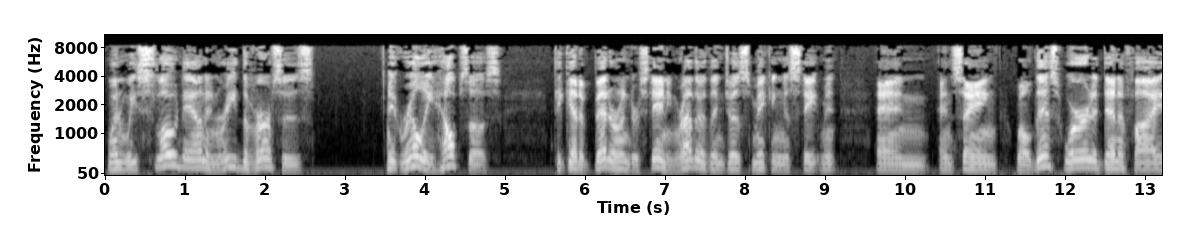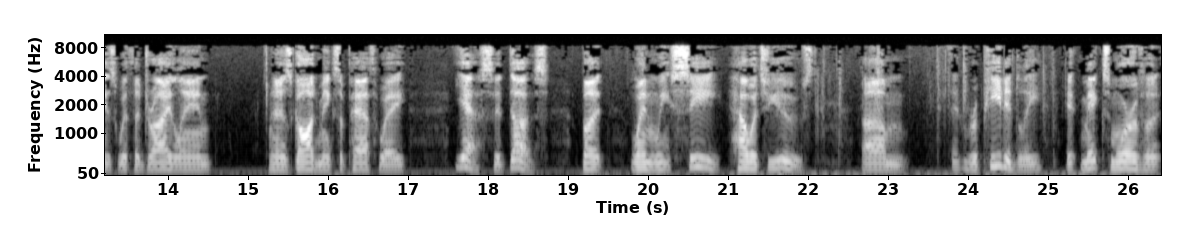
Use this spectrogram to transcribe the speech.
when we slow down and read the verses, it really helps us to get a better understanding rather than just making a statement and, and saying, well, this word identifies with the dry land as God makes a pathway. Yes, it does. But when we see how it's used, um, it, repeatedly, it makes more of an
